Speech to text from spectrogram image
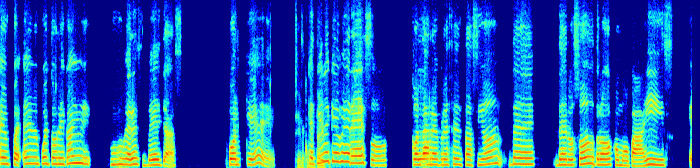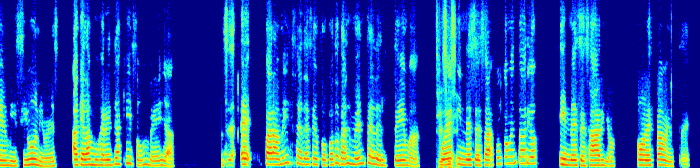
En, en Puerto Rico hay mujeres bellas. ¿Por qué? ¿Qué tiene que ver eso con la representación de de nosotros como país en Miss Universe a que las mujeres de aquí son bellas. Eh, para mí se desenfocó totalmente del tema. fue innecesario, fue un comentario innecesario, honestamente.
